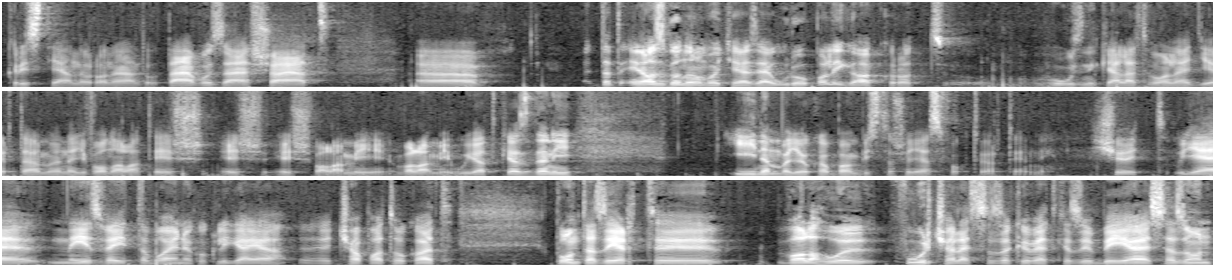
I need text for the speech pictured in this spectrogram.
Cristiano Ronaldo távozását, tehát én azt gondolom, hogy ha ez Európa Liga, akkor ott húzni kellett volna egyértelműen egy vonalat, és, és, és valami, valami újat kezdeni. Így nem vagyok abban biztos, hogy ez fog történni. Sőt, ugye nézve itt a bajnokok ligája csapatokat, pont azért valahol furcsa lesz az a következő BL szezon,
